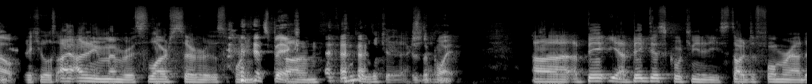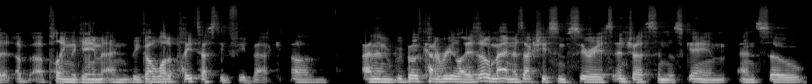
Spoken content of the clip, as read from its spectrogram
Wow. ridiculous. I, I don't even remember. It's a large server at this point. It's big. Um, I'm gonna look at it. it. Is the point? Uh, a big, yeah, big Discord community started to form around it, uh, uh, playing the game, and we got a lot of playtesting feedback. Um, and then we both kind of realized, oh man, there's actually some serious interest in this game. And so,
